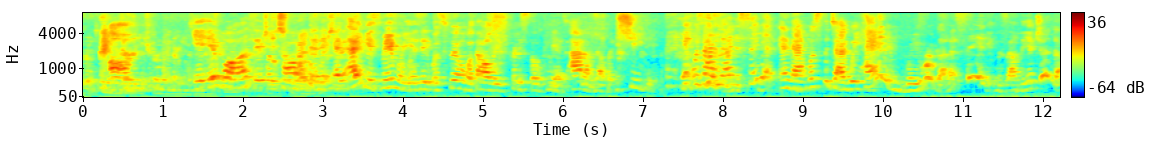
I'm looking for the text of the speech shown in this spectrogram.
had. Um, It, it was, it was cold, and, it- and Amy's memory is it was filled with all these preschool kids, I don't know, but she did. It was our day to see it, and that was the day we had, and we were gonna see it, it was on the agenda.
